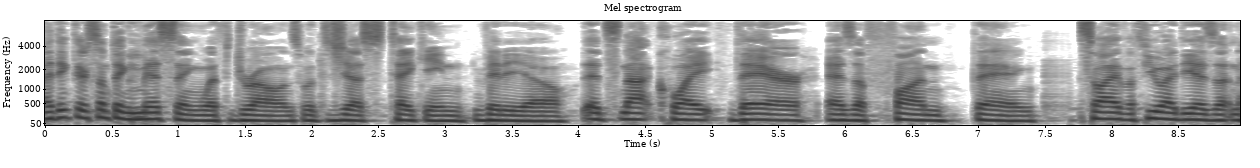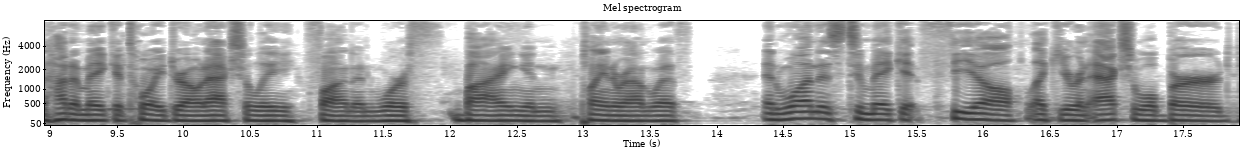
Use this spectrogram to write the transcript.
I think there's something missing with drones, with just taking video. It's not quite there as a fun thing. So I have a few ideas on how to make a toy drone actually fun and worth buying and playing around with. And one is to make it feel like you're an actual bird,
